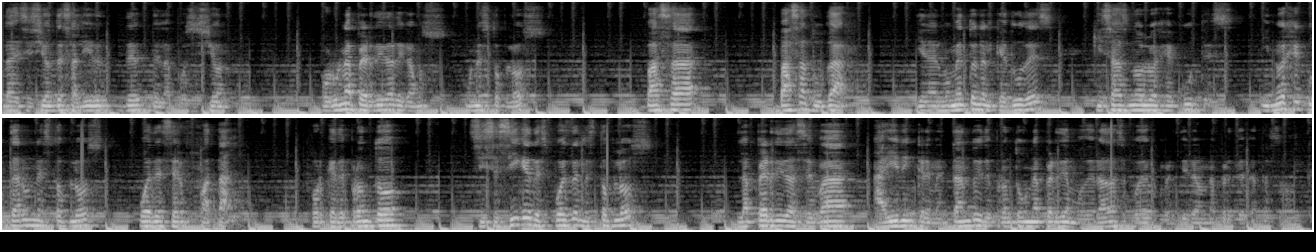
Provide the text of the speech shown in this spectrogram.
la decisión de salir de, la posición por una pérdida, digamos, un stop loss, vas a, vas a dudar. Y en el momento en el que dudes, quizás no lo ejecutes. Y no ejecutar un stop loss puede ser fatal. Porque de pronto, si se sigue después del stop loss, la pérdida se va a ir incrementando y de pronto una pérdida moderada se puede convertir en una pérdida catastrófica.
